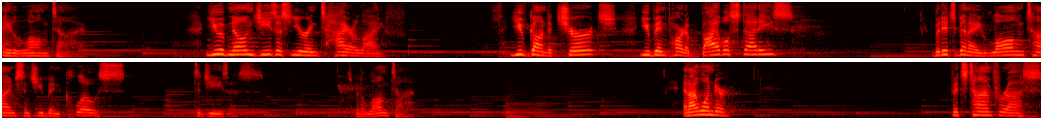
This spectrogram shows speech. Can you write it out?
a long time. You have known Jesus your entire life. You've gone to church, you've been part of Bible studies, but it's been a long time since you've been close to Jesus. It's been a long time. And I wonder if it's time for us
